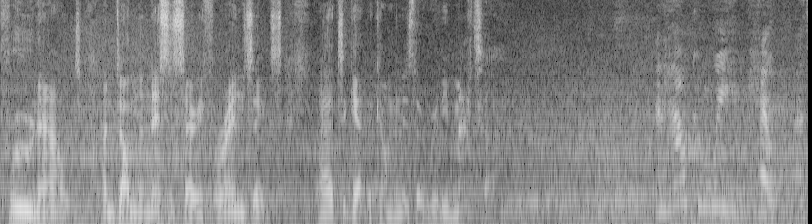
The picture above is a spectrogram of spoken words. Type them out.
prune out and done the necessary forensics uh, to get the companies that really matter. And how can we help as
